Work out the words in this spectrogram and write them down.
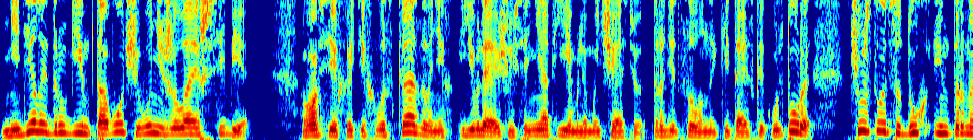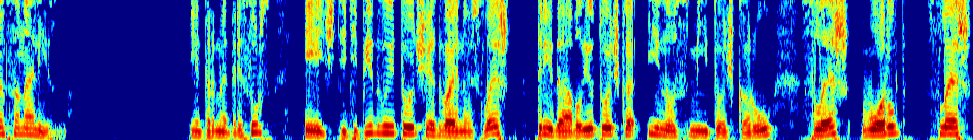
Не делай другим того, чего не желаешь себе. Во всех этих высказываниях, являющихся неотъемлемой частью традиционной китайской культуры, чувствуется дух интернационализма. Интернет-ресурс http двоеточие двойной слэш www.inosmi.ru слэш world слэш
